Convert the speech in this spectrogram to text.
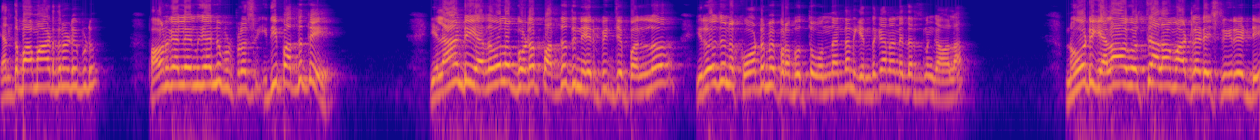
ఎంత బాగా మాడుతున్నాడు ఇప్పుడు. పవన్ కళ్యాణ్ గారిని ఇప్పుడు ప్రశ్న ఇది పద్ధతి. ఇలాంటి ఎదవలకు కూడా పద్ధతి నేర్పించే పనిలో ఈరోజున కూటమి ప్రభుత్వం ఉందంటే నాకు ఎంతకైనా నిదర్శనం కావాలా? నోటికి ఎలా వస్తే అలా మాట్లాడే శ్రీరెడ్డి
